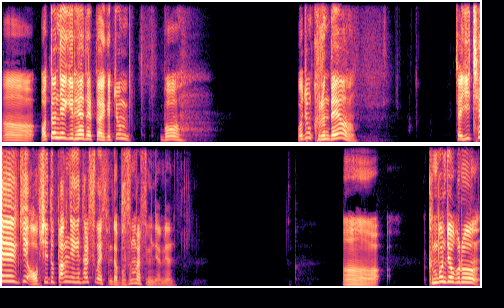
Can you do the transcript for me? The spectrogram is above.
어, 어떤 얘기를 해야 될까 이게 좀 뭐 뭐좀 그런데요. 자, 이 책이 없이도 빵 얘기는 할 수가 있습니다. 무슨 말씀이냐면 어 근본적으로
